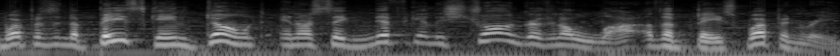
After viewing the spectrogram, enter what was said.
weapons in the base game don't and are significantly stronger than a lot of the base weaponry.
